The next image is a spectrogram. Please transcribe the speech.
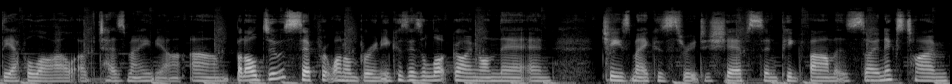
the Apple Isle of Tasmania. Um, but I'll do a separate one on Bruny because there's a lot going on there and cheesemakers through to chefs and pig farmers. So next time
